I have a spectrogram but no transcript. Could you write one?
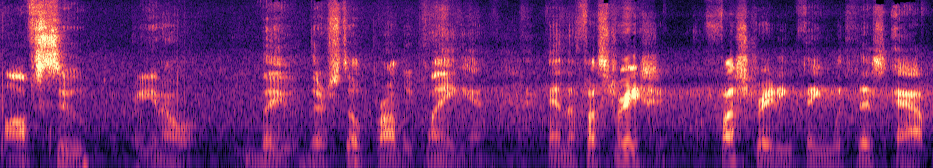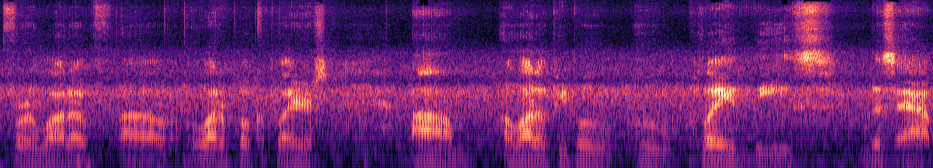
offsuit, you know, they they're still probably playing it. And the frustration, frustrating thing with this app for a lot of uh, a lot of poker players. Um, a lot of people who play these this app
